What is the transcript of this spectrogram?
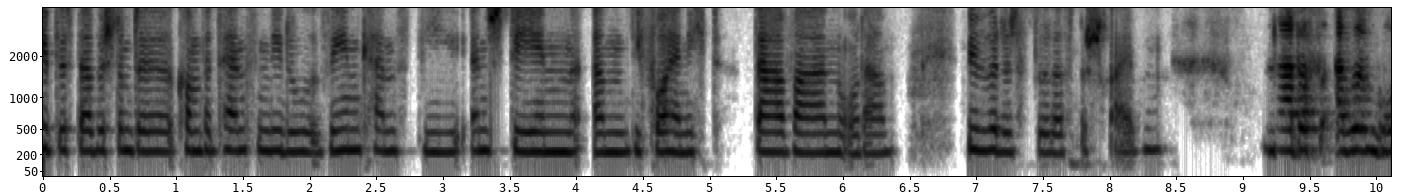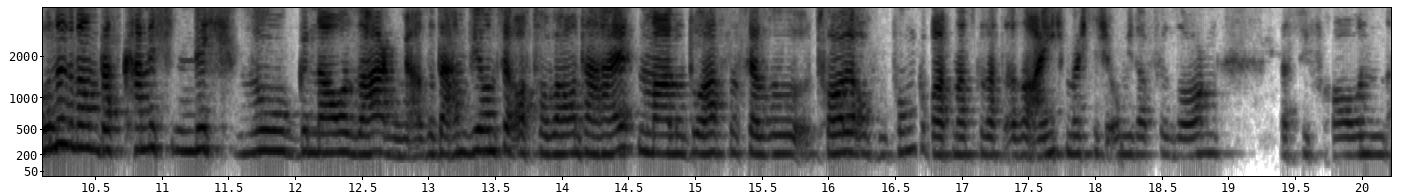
Gibt es da bestimmte Kompetenzen, die du sehen kannst, die entstehen, ähm, die vorher nicht da waren? Oder wie würdest du das beschreiben? Na, das, also im Grunde genommen, das kann ich nicht so genau sagen. Also da haben wir uns ja auch darüber unterhalten mal und du hast es ja so toll auf den Punkt gebracht und hast gesagt, also eigentlich möchte ich irgendwie dafür sorgen, dass die Frauen,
